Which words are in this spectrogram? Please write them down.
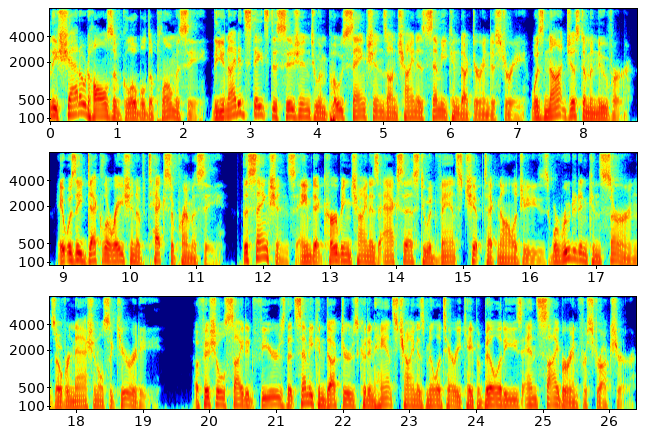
the shadowed halls of global diplomacy, the United States' decision to impose sanctions on China's semiconductor industry was not just a maneuver, it was a declaration of tech supremacy. The sanctions, aimed at curbing China's access to advanced chip technologies, were rooted in concerns over national security. Officials cited fears that semiconductors could enhance China's military capabilities and cyber infrastructure.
